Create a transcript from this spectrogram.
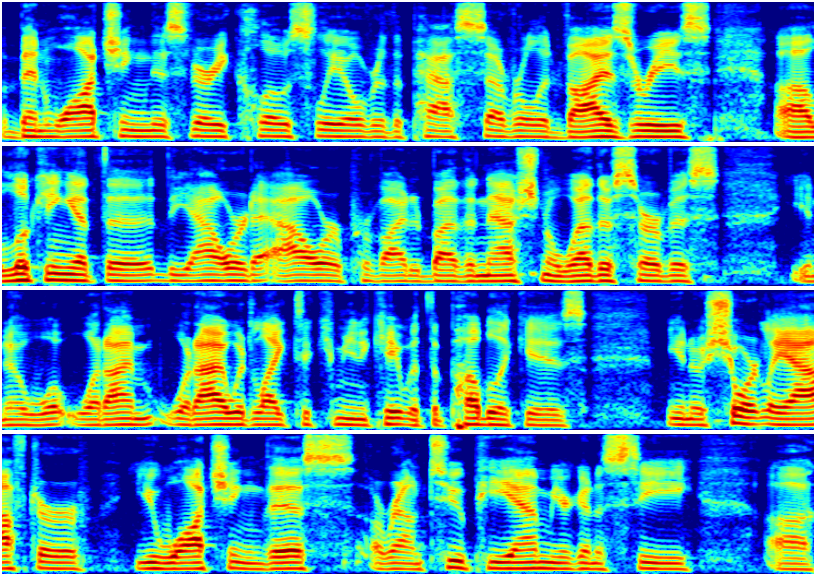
I've been watching this very closely over the past several advisories, uh, looking at the the hour to hour provided by the National Weather Service. You know what what I'm what I would like to communicate with the public is, you know, shortly after you watching this around 2 p.m., you're going to see uh,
